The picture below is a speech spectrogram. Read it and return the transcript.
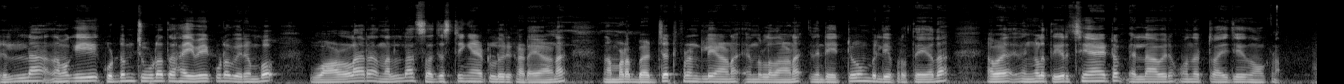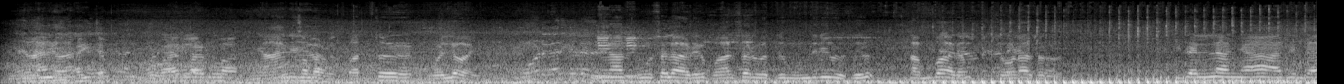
എല്ലാം നമുക്ക് ഈ കുടും ചൂടത്ത് ഹൈവേ കൂടെ വരുമ്പോൾ വളരെ നല്ല സജസ്റ്റിംഗ് ആയിട്ടുള്ളൊരു കടയാണ്. നമ്മുടെ ബഡ്ജറ്റ് ഫ്രണ്ട്ലി ആണ് എന്നുള്ളതാണ് ഇതിന്റെ ഏറ്റവും വലിയ പ്രത്യേകത. അപ്പോൾ നിങ്ങൾ തീർച്ചയായിട്ടും എല്ലാവരും ഒന്ന് ട്രൈ ചെയ്ത് നോക്കണം. ഞാൻ പത്ത് കൊല്ലമായി. ഇതിനകത്ത് പൂസലാട് പാൽ സർവത്ത് മുന്തിരി ജ്യൂസ് സംഭാരം സോഡാ സർവത്ത്. ഇതെല്ലാം ഞാൻ അതിന്റെ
